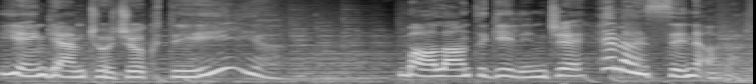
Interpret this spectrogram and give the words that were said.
Yengem çocuk değil ya. Bağlantı gelince hemen seni arar.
